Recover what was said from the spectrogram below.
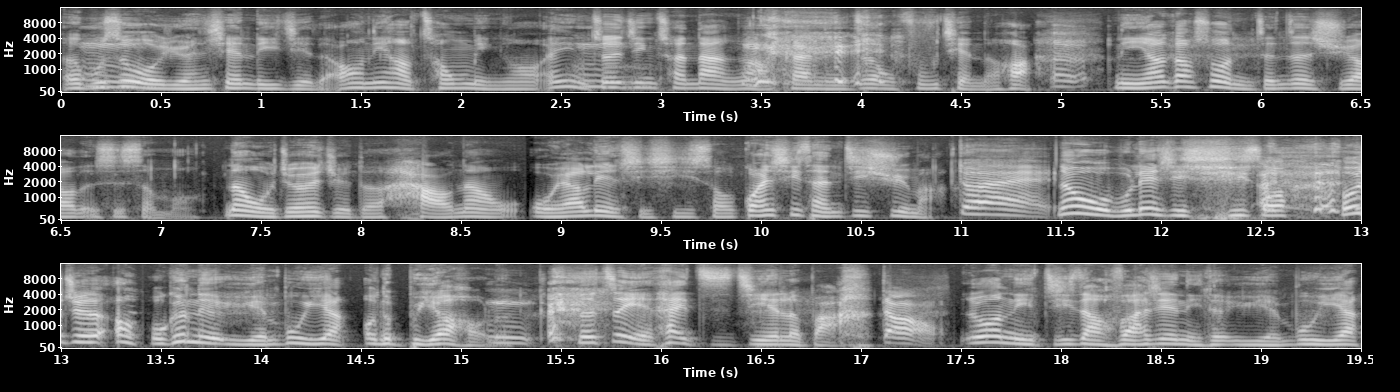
而不是嗯。我原先理解的、哦，你好聪明哦，哎，你最近穿搭很好看，你 这种肤浅的话，嗯。你要告诉我你真正需要的是什么，那我就会觉得好，那我要练习吸收，关系才能继续嘛。对，那我不练习吸收，我就觉得哦，我跟你的语言不一样，哦，都不要好了。嗯那这也太直接了吧？到，如果你及早发现你的语言不一样，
